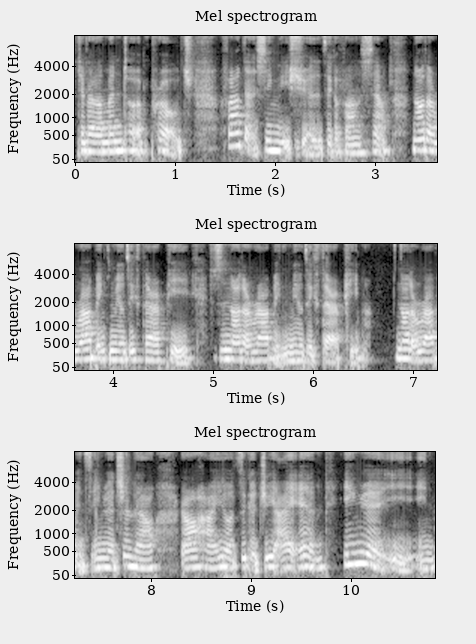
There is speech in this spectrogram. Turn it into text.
Developmental Approach 发展心理学的这个方向、Not a Robbins Music Therapy 就是 Not a Robbins Music Therapy 嘛。Not a Robbins 音乐治疗，然后还有这个 GIM 音乐以引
